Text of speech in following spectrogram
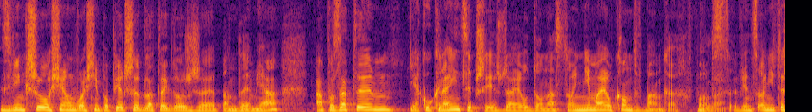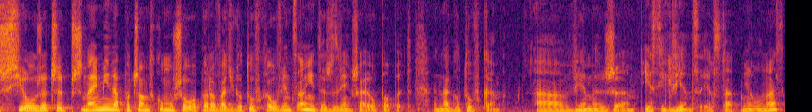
Zwiększyło się właśnie po pierwsze dlatego, że pandemia, a poza tym, jak Ukraińcy przyjeżdżają do nas, to oni nie mają kont w bankach w Polsce, więc oni też siłą rzeczy, przynajmniej na początku, muszą operować gotówką, więc oni też zwiększają popyt na gotówkę. A wiemy, że jest ich więcej ostatnio u nas,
